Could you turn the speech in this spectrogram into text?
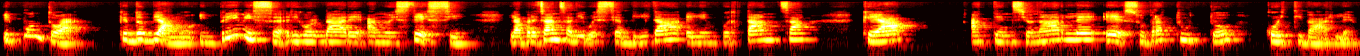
Il punto è che dobbiamo in primis ricordare a noi stessi la presenza di queste abilità e l'importanza che ha attenzionarle e soprattutto coltivarle.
